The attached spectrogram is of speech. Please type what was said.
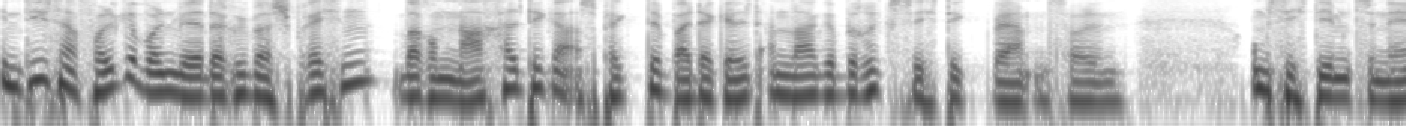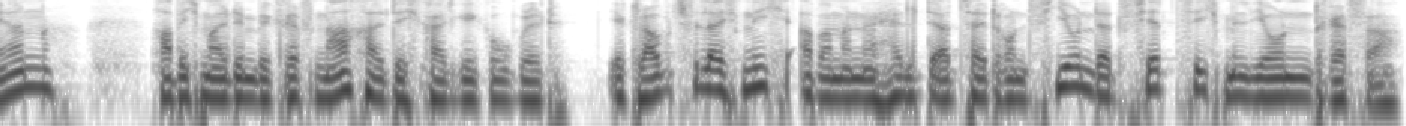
In dieser Folge wollen wir darüber sprechen, warum nachhaltige Aspekte bei der Geldanlage berücksichtigt werden sollen. Um sich dem zu nähern, habe ich mal den Begriff Nachhaltigkeit gegoogelt. Ihr glaubt es vielleicht nicht, aber man erhält derzeit rund 440 Millionen Treffer.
